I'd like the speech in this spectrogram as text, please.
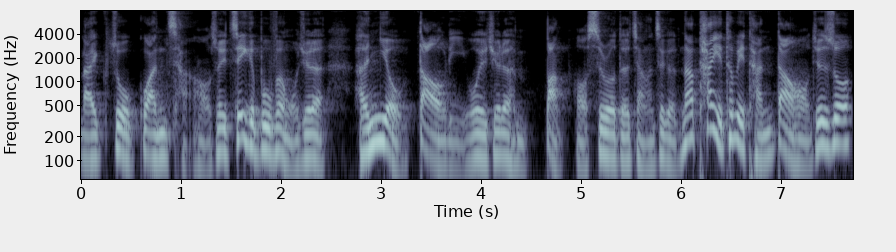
来做观察哦，所以这个部分我觉得很有道理，我也觉得很棒哦。斯罗德讲的这个，那他也特别谈到哦，就是说。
